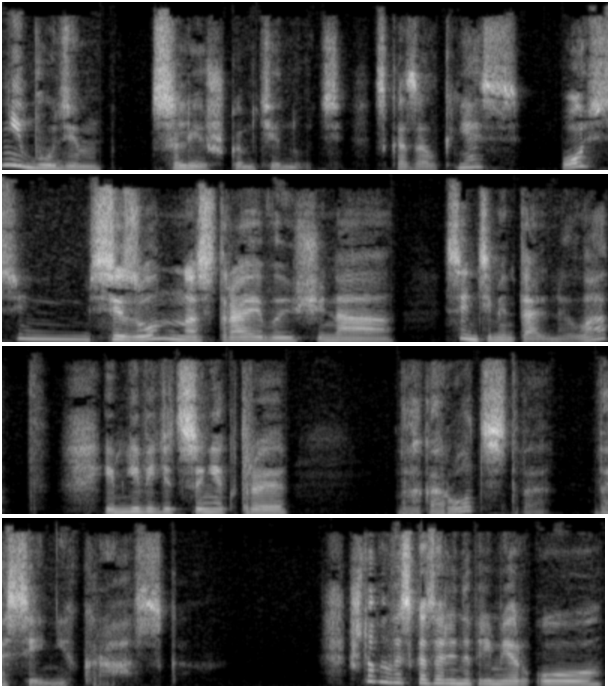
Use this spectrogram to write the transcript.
Не будем слишком тянуть, — сказал князь. Осень — сезон, настраивающий на сентиментальный лад, и мне видится некоторое благородство в осенних красках. Что бы вы сказали, например, о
